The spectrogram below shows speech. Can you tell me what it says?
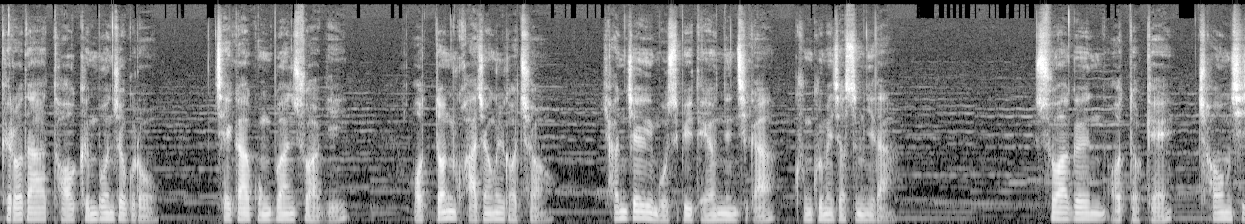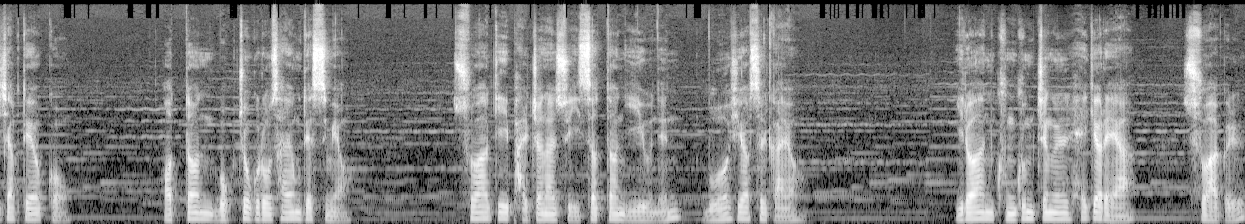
그러다 더 근본적으로 제가 공부한 수학이 어떤 과정을 거쳐 현재의 모습이 되었는지가 궁금해졌습니다. 수학은 어떻게 처음 시작되었고 어떤 목적으로 사용됐으며 수학이 발전할 수 있었던 이유는 무엇이었을까요? 이러한 궁금증을 해결해야 수학을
